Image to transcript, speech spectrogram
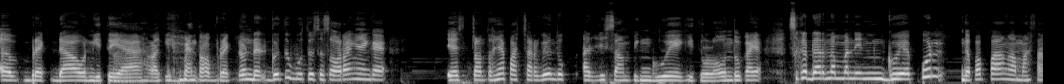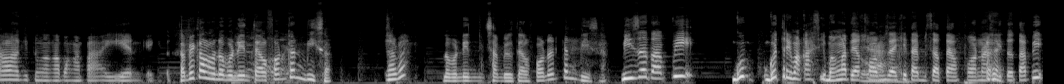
uh, breakdown gitu ya, lagi mental breakdown dan gue tuh butuh seseorang yang kayak ya contohnya pacar gue untuk ada di samping gue gitu loh untuk kayak sekedar nemenin gue pun nggak apa-apa nggak masalah gitu nggak ngapa-ngapain kayak gitu Tapi kalau nemenin telepon kan bisa. Apa? Nemenin sambil teleponan kan bisa. bisa tapi gue gue terima kasih banget ya kalau Iya. misalnya kita bisa teleponan gitu tapi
